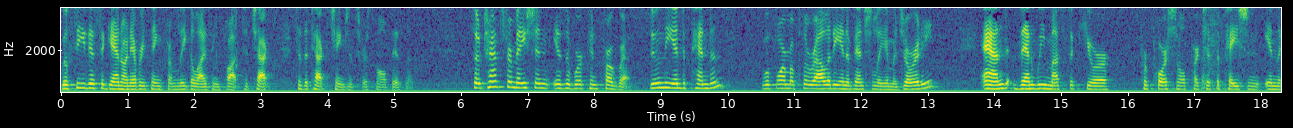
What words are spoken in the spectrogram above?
We'll see this again on everything from legalizing pot to checks to the tax changes for small business. So transformation is a work in progress. Soon the independents will form a plurality and eventually a majority. And then we must secure proportional participation in the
